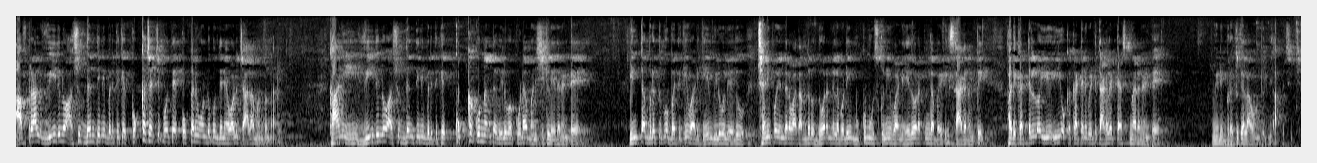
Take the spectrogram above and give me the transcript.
ఆఫ్టర్ ఆల్ వీధిలో అశుద్ధం తిని బ్రతికే కుక్క చచ్చిపోతే కుక్కని వండుకుని తినేవాళ్ళు చాలామంది ఉన్నారు. కానీ వీధిలో అశుద్ధం తిని బ్రతికే కుక్కకున్నంత విలువ కూడా మనిషికి లేదనంటే ఇంత బ్రతుకు బతికి వాడికి ఏం విలువ లేదు. చనిపోయిన తర్వాత అందరూ దూరం నిలబడి ముక్కు మూసుకుని వాడిని ఏదో రకంగా బయటికి సాగనంపి పది కట్టెల్లో ఈ ఈ ఒక కట్టెని పెట్టి తగలెట్టేస్తున్నారని అంటే వీడి బ్రతుకు ఎలా ఉంటుంది ఆలోచించి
